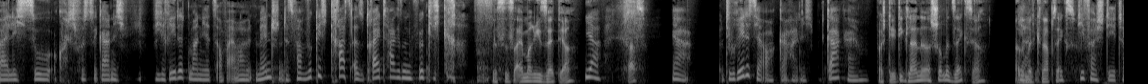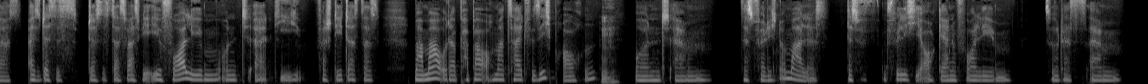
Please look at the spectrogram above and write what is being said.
Weil ich so, oh Gott, ich wusste gar nicht, wie, wie redet man jetzt auf einmal mit Menschen? Das war wirklich krass. Also drei Tage sind wirklich krass. Das ist einmal Reset, ja? Ja. Krass. Ja. Du redest ja auch gar nicht, mit gar keinem. Versteht die Kleine das schon mit sechs, ja? Also ja, mit knapp sechs? Die versteht das. Also das ist, das ist das, was wir ihr vorleben und äh, die versteht das, dass Mama oder Papa auch mal Zeit für sich brauchen mhm. und ähm, das völlig normal ist. Das will ich ihr auch gerne vorleben, so dass ähm,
